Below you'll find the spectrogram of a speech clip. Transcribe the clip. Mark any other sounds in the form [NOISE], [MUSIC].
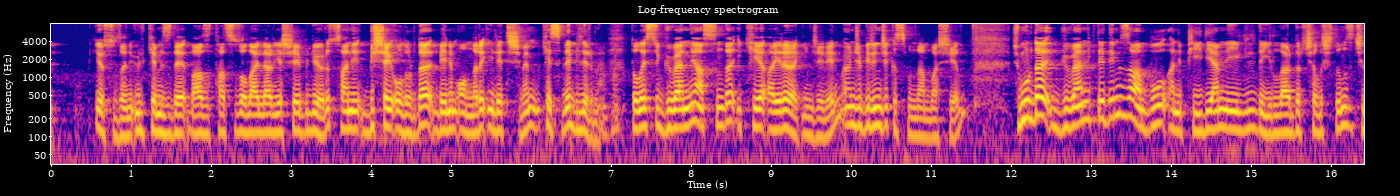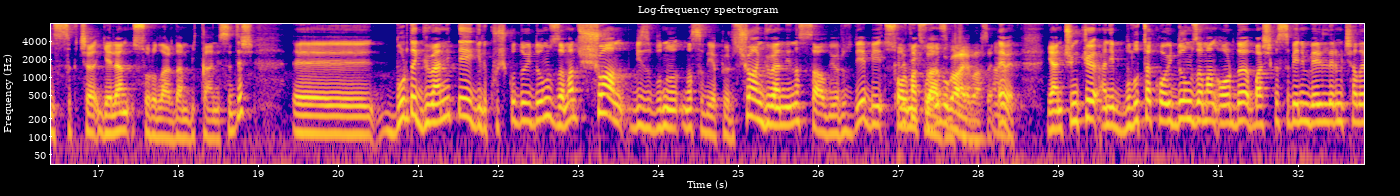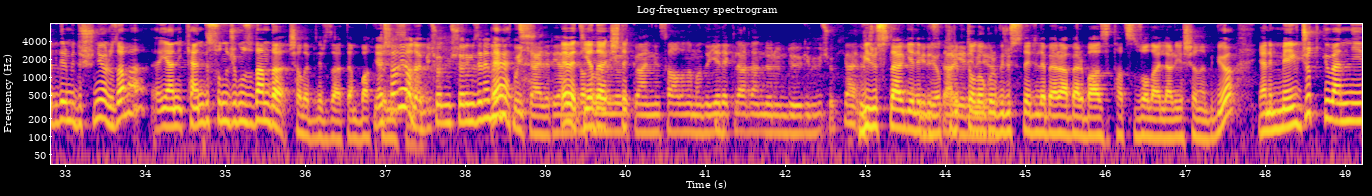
biliyorsunuz hani ülkemizde bazı tatsız olaylar yaşayabiliyoruz. Hani bir şey olur da benim onlara iletişimim kesilebilir mi? Dolayısıyla güvenliği aslında ikiye ayırarak inceleyelim. Önce birinci kısmından başlayalım. Şimdi burada güvenlik dediğimiz zaman bu hani PDM ile ilgili de yıllardır çalıştığımız için sıkça gelen sorulardan bir tanesidir. Ee, burada güvenlikle ilgili kuşku duyduğumuz zaman şu an biz bunu nasıl yapıyoruz? Şu an güvenliği nasıl sağlıyoruz diye bir sormak soru lazım. bu galiba. Aynen. Evet. Yani çünkü hani buluta koyduğum zaman orada başkası benim verilerimi çalabilir mi düşünüyoruz ama e, yani kendi sunucumuzdan da çalabilir zaten baktığımız Yaşanıyor zaman. da birçok müşterimizde ne duyduk Evet. bu hikayeleri. Yani Evet, ya da işte- güvenliğin sağlanamadığı, yedeklerden dönüldüğü gibi birçok hikaye. Virüsler gelebiliyor. Virüsler Kriptologur gelebiliyor. virüsleriyle beraber bazı tatsız olaylar yaşanabiliyor. Yani mevcut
